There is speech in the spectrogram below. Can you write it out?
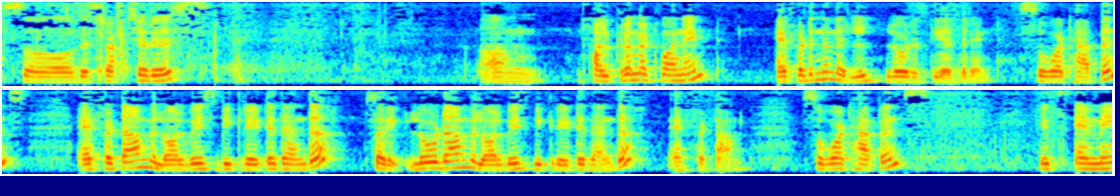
So the structure is um, fulcrum at one end effort in the middle, load at the other end. So what happens? Effort arm will always be greater than the, sorry, load arm will always be greater than the effort arm. So what happens? Its MA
